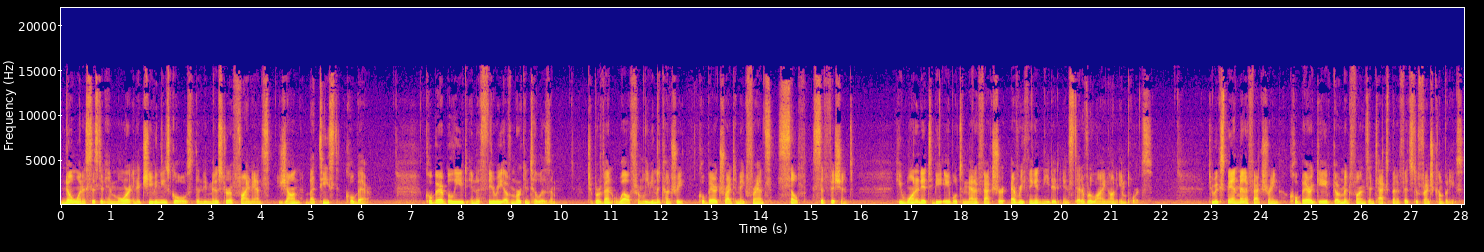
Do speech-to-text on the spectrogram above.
No one assisted him more in achieving these goals than the Minister of Finance, Jean Baptiste Colbert. Colbert believed in the theory of mercantilism. To prevent wealth from leaving the country, Colbert tried to make France self sufficient. He wanted it to be able to manufacture everything it needed instead of relying on imports. To expand manufacturing, Colbert gave government funds and tax benefits to French companies.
